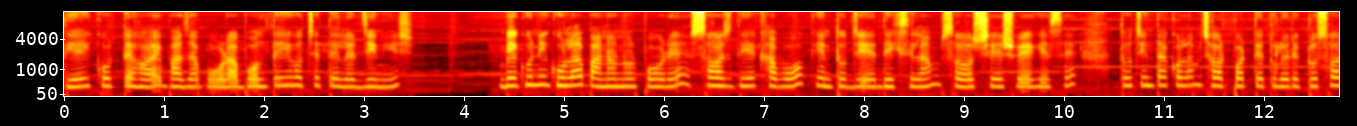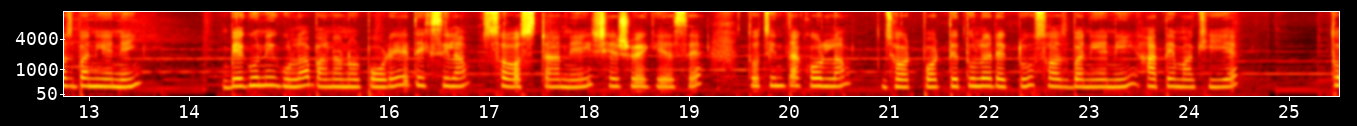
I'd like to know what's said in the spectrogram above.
দিয়েই করতে হয়। ভাজা পোড়া বলতেই হচ্ছে তেলের জিনিস। বেগুনিগুলা বানানোর পরে সস দিয়ে খাব, কিন্তু যে দেখছিলাম সস শেষ হয়ে গেছে, তো চিন্তা করলাম ঝটপট তেঁতুলের একটু সস বানিয়ে নেই। বেগুনিগুলা বানানোর পরে দেখছিলাম সসটা নেই, শেষ হয়ে গিয়েছে, তো চিন্তা করলাম ঝটপট তেঁতুলের একটু সস বানিয়ে নিই, হাতে মাখিয়ে তো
